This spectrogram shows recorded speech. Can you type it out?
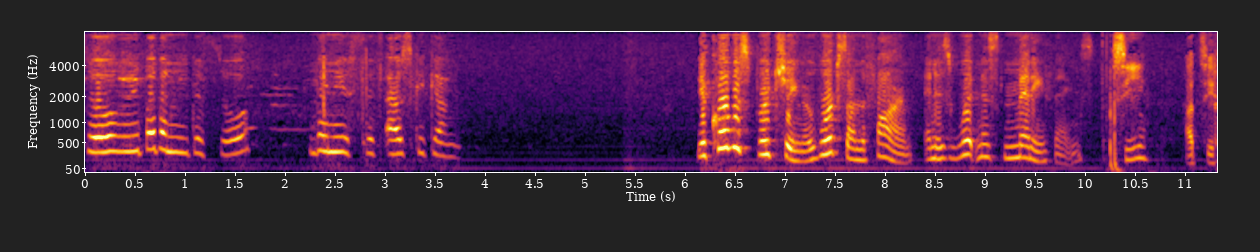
so rüber, dann wieder so, und dann ist es ausgegangen. Jacobus Burtschinger works on the farm and has witnessed many things. Sie hat sich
